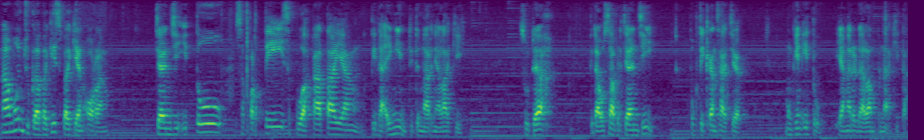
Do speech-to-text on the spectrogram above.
Namun juga bagi sebagian orang, janji itu seperti sebuah kata yang tidak ingin didengarnya lagi. Sudah, tidak usah berjanji, buktikan saja. Mungkin itu yang ada dalam benak kita.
